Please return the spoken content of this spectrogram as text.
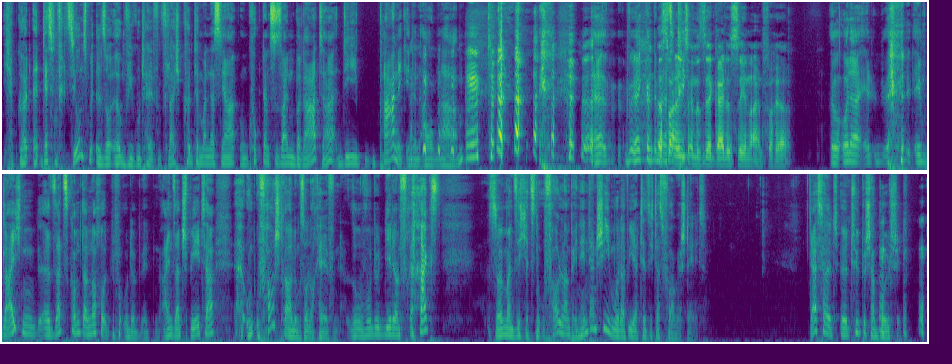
ich habe gehört, äh, Desinfektionsmittel soll irgendwie gut helfen. Vielleicht könnte man das ja und guckt dann zu seinen Berater, die Panik in den Augen haben. äh, das war allerdings eine sehr geile Szene einfach, ja. Äh, oder äh, im gleichen äh, Satz kommt dann noch, oder ein Satz später, und UV-Strahlung soll auch helfen. So, wo du dir dann fragst, soll man sich jetzt eine UV-Lampe in den Hintern schieben oder wie hat er sich das vorgestellt? Das ist halt äh, typischer Bullshit.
